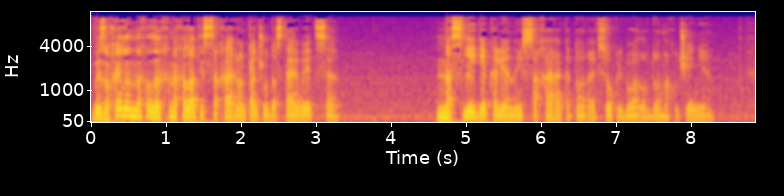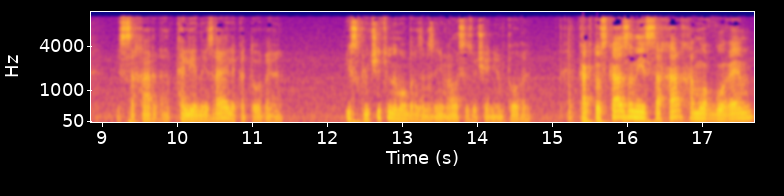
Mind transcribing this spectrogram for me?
Везухелен Нахалат из Сахара, он также удостаивается наследие колена из Сахара, которое все пребывало в домах учения, из Сахар, колена Израиля, которое исключительным образом занималось изучением Торы. Как то сказано из Сахар Хамор Горем,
